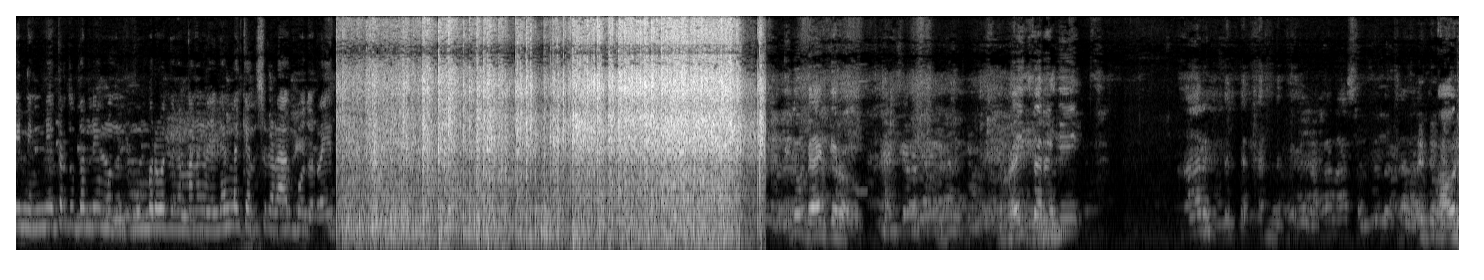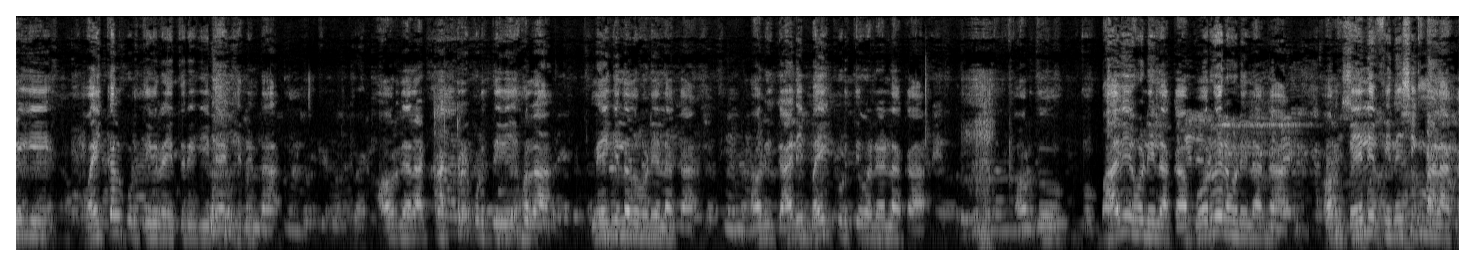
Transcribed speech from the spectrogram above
ಈಗ ನಿಮ್ಮ ನೇತೃತ್ವದಲ್ಲಿ ಮುಂಬರುವ ದಿನಮಾನಗಳು ಏನೆಲ್ಲ ಕೆಲಸಗಳಾಗ್ಬೋದು ರೈತ ಇದು ಬ್ಯಾಂಕ್ ಇರೋದು. ರೈತರಿಗೆ ಅವರಿಗೆ ವೆಹಿಕಲ್ ಕೊಡ್ತೀವಿ ರೈತರಿಗೆ ಬ್ಯಾಂಕಿನಿಂದ ಅವ್ರದ್ದೆಲ್ಲ ಟ್ರ್ಯಾಕ್ಟರ್ ಕೊಡ್ತೀವಿ, ಹೊಲ ನೇಗಿಲದು ಹೊಡಿಲಕ್ಕ ಅವ್ರಿಗೆ ಗಾಡಿ ಬೈಕ್ ಕೊಡ್ತೀವಿ ಹೊಡಿಲಕ್ಕ ಅವ್ರದ್ದು ಬಾವಿ ಹೊಡಿಲಕ್ಕ ಬೋರ್ವೆಲ್ ಹೊಡಿಲಕ್ಕ, ಅವ್ರ ಬೇಲಿ ಫಿನಿಶಿಂಗ್ ಮಾಡಾಕ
